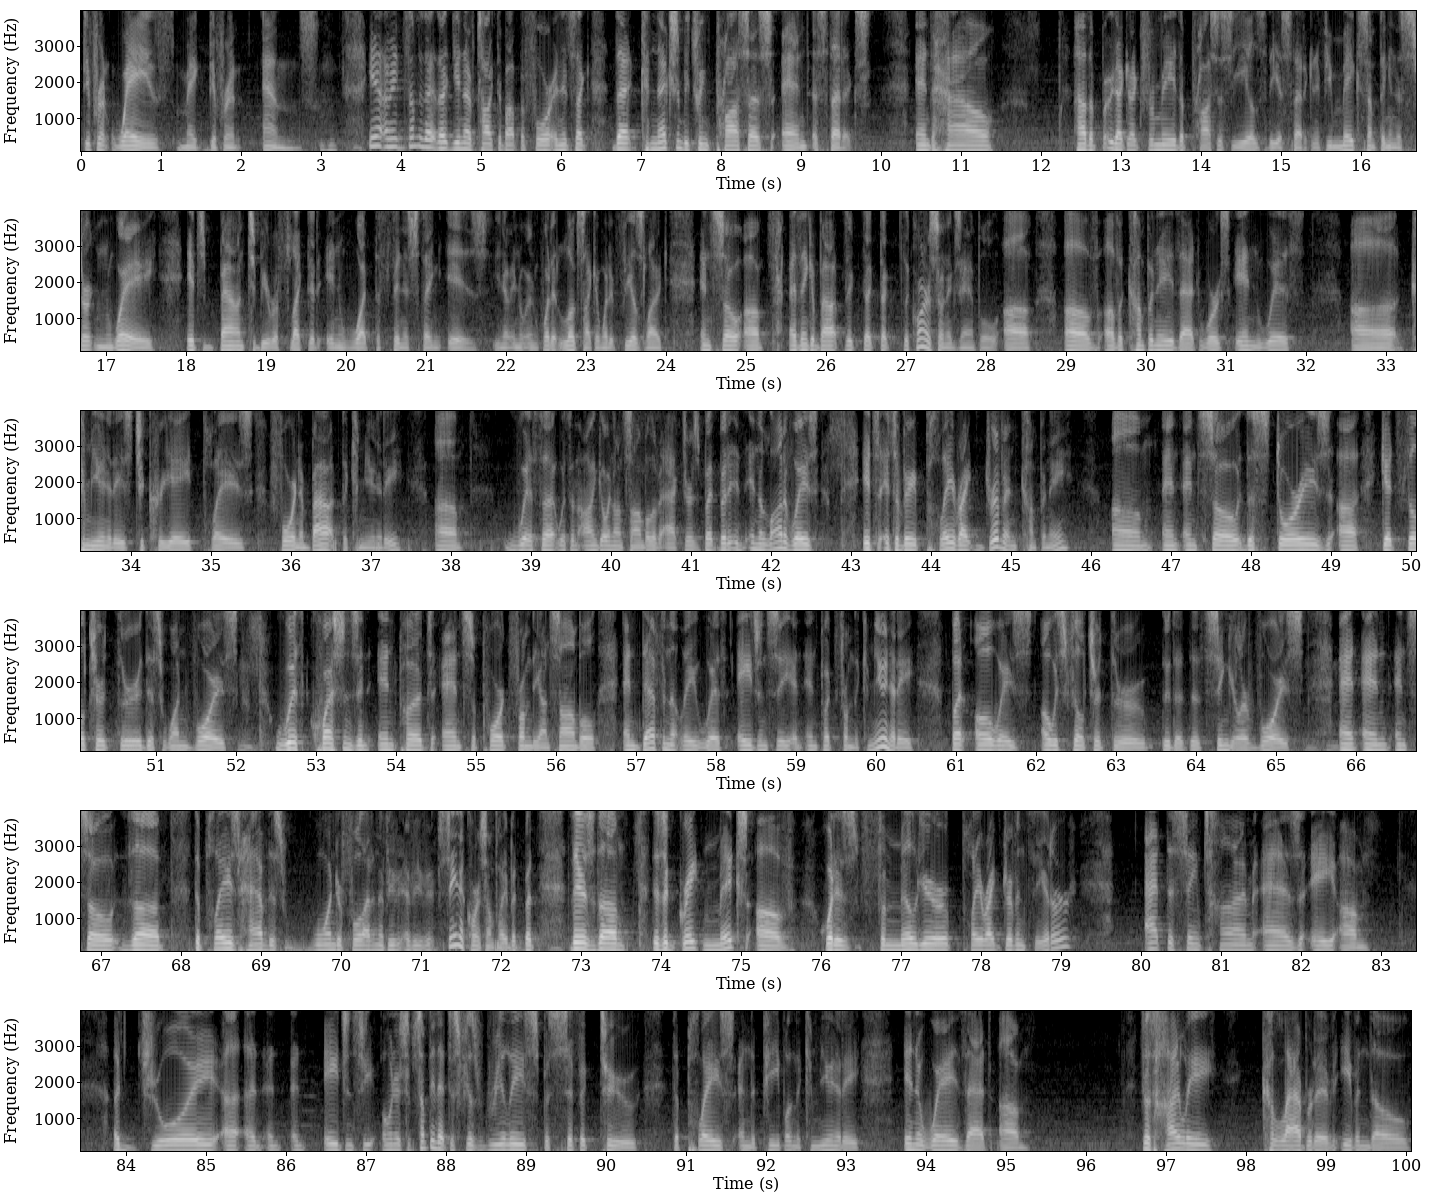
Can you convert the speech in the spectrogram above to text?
different ways make different ends? Mm-hmm. Yeah, I mean something that, that you and I've talked about before, and it's like that connection between process and aesthetics, and how how the like, like for me the process yields the aesthetic, and if you make something in a certain way, it's bound to be reflected in what the finished thing is, you know, in, in what it looks like and what it feels like, and so uh, I think about the the, the, the cornerstone example uh, of of a company that works in with uh, communities to create plays for and about the community. Um, with uh, with an ongoing ensemble of actors. But but in, in a lot of ways, it's it's a very playwright driven company. Um, and and so the stories uh, get filtered through this one voice, with questions and input and support from the ensemble, and definitely with agency and input from the community, but always always filtered through through the, the singular voice, and and and so the the plays have this wonderful. I don't know if you've, if you've seen a cornerstone play, but but there's the there's a great mix of what is familiar playwright driven theater at the same time as a um, a joy, uh, an, an, an agency ownership, something that just feels really specific to the place and the people and the community in a way that um, feels highly collaborative, even though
